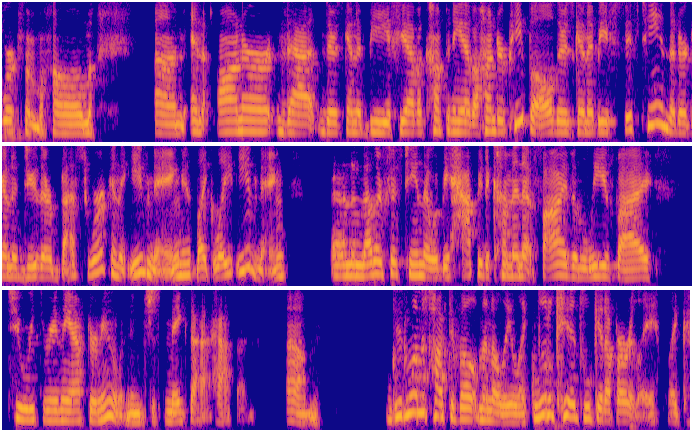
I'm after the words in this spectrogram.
work from home, um, and honor that there's going to be, if you have a company of 100 people, there's going to be 15 that are going to do their best work in the evening, like late evening, and another 15 that would be happy to come in at five and leave by two or three in the afternoon and just make that happen. Um, did want to talk developmentally. Like little kids will get up early, like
